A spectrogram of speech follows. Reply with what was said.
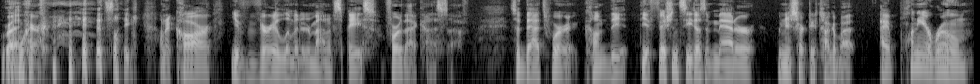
right Where it's like on a car, you have very limited amount of space for that kind of stuff. So that's where it comes. The, the efficiency doesn't matter when you start to talk about, I have plenty of room.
